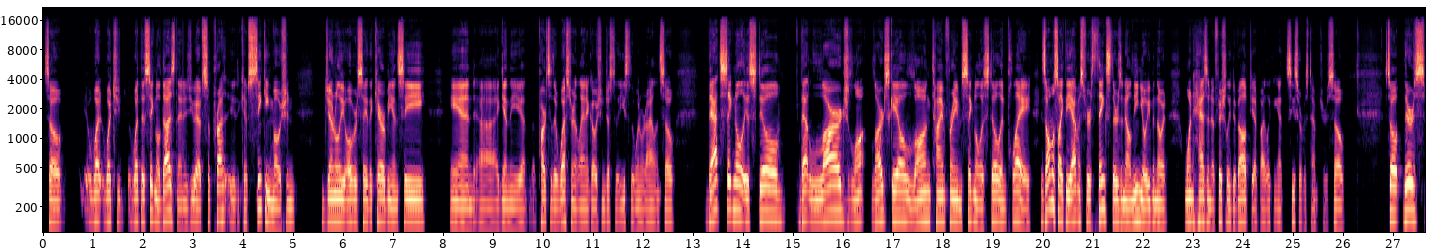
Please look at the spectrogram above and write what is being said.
So what what you what the signal does then is you have suppress have sinking motion generally over, say, the Caribbean Sea and uh, again the uh, parts of the Western Atlantic Ocean just to the east of the Windward Islands. So that signal is still that large, large scale, long time frame signal is still in play. It's almost like the atmosphere thinks there's an El Nino, even though it one hasn't officially developed yet by looking at sea surface temperatures. So, so there's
